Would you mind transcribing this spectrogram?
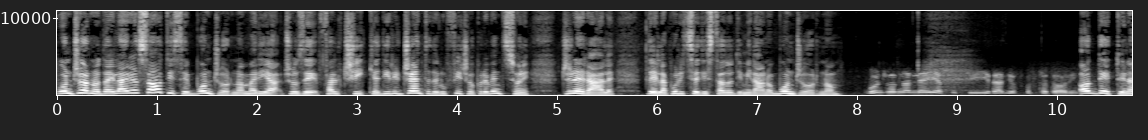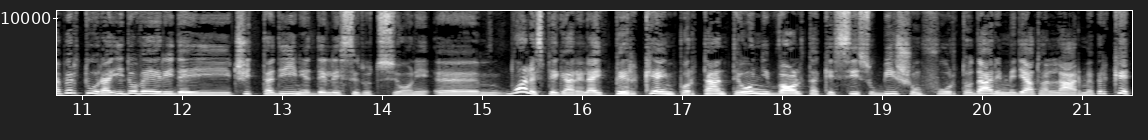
Buongiorno da Ilaria Sotis e buongiorno a Maria Giuseppe Falcicchia, dirigente dell'Ufficio Prevenzione Generale della Polizia di Stato di Milano. Buongiorno. Buongiorno a lei e a tutti i radioascoltatori. Ho detto in apertura i doveri dei cittadini e delle istituzioni. Eh, vuole spiegare lei perché è importante ogni volta che si subisce un furto dare immediato allarme? Perché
